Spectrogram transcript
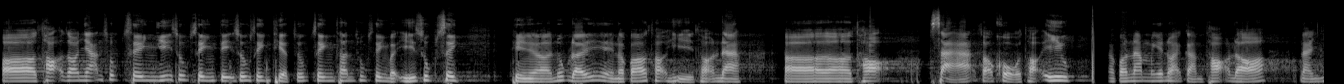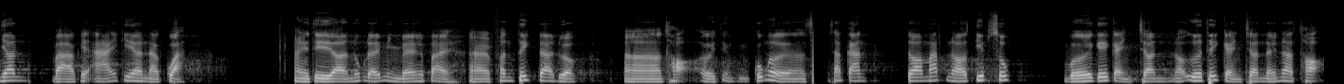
À, thọ do nhãn xúc sinh nhĩ xúc sinh tị xúc sinh thiệt xúc sinh thân xúc sinh và ý xúc sinh. Thì à, lúc đấy thì nó có thọ hỉ thọ nạc à, thọ xả thọ khổ thọ yêu nó có năm cái loại cảm thọ đó là nhân và cái ái kia là quả. Thì uh, lúc đấy mình mới phải uh, phân tích ra được uh, thọ ở cũng ở sắc căn. Do mắt nó tiếp xúc với cái cảnh trần nó ưa thích cảnh trần đấy là thọ.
